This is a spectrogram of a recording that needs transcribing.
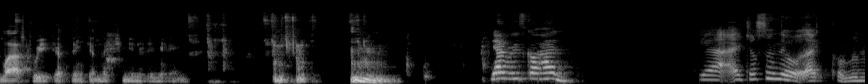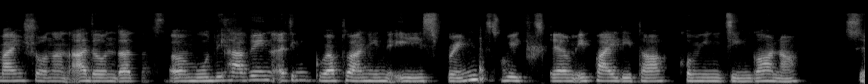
last week, I think, in the community meeting. Yeah, Ruth, go ahead. Yeah, I just want to like remind Sean and add on that um we'll be having, I think we're planning a sprint with um a PyData community in Ghana. So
